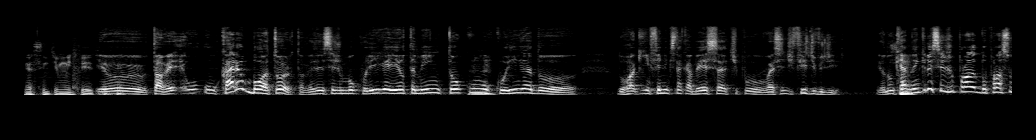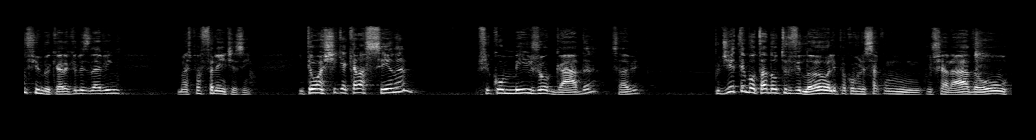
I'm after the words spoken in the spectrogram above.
Eu senti muito isso. eu. Talvez. O, o cara é um bom ator, talvez ele seja um bom Coringa, e eu também tô com Uhum. o Coringa do, do Joaquim Phoenix na cabeça, tipo, vai ser difícil dividir. Eu não quero nem que ele seja do próximo filme, eu quero que eles levem mais pra frente, assim. Então eu achei que aquela cena ficou meio jogada, sabe? Podia ter botado outro vilão ali pra conversar com, com o Charada, ou.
